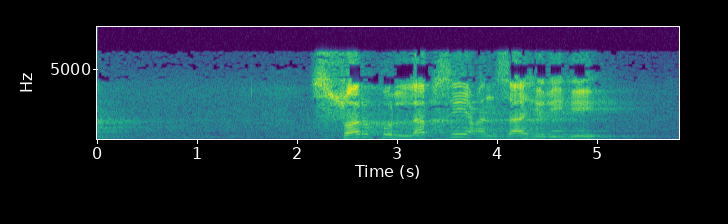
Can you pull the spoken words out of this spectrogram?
صرف اللفظ عن ظاهره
